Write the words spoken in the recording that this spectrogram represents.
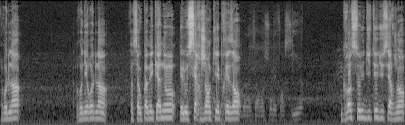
Rodelin. Ronny Rodelin. Face à Upamecano. Et le sergent qui est présent. Grosse solidité du sergent.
